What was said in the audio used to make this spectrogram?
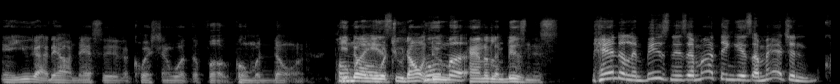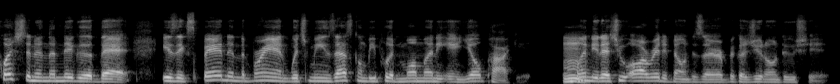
And you got the audacity to question what the fuck Puma doing. Puma he doing is- what you don't Puma- do, handling business. Handling business. And my thing is, imagine questioning the nigga that is expanding the brand, which means that's gonna be putting more money in your pocket, Mm. money that you already don't deserve because you don't do shit.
